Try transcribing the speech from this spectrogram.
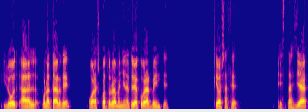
Y luego por la tarde o a las 4 de la mañana te voy a cobrar 20. ¿Qué vas a hacer? Estás ya,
